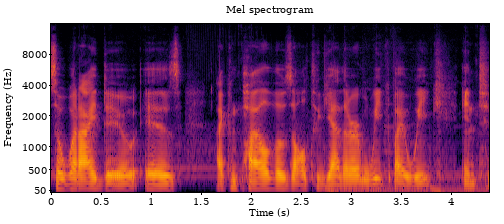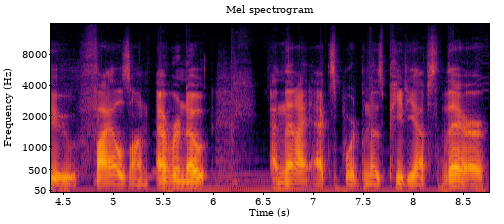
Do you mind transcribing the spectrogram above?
So what I do is I compile those all together week by week into files on Evernote and then I export them as PDFs there,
